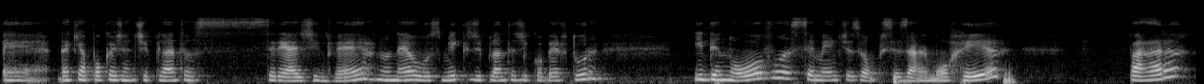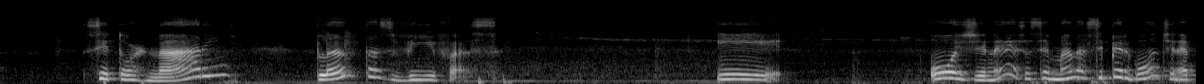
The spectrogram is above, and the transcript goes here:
É, daqui a pouco a gente planta os cereais de inverno, né? Os mix de plantas de cobertura. E de novo as sementes vão precisar morrer para se tornarem plantas vivas. E hoje, né, essa semana, se pergunte, né,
